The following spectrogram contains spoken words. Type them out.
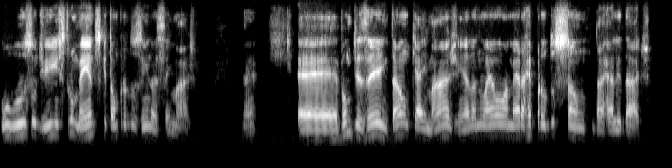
o uso de instrumentos que estão produzindo essa imagem. Né? É, vamos dizer, então, que a imagem ela não é uma mera reprodução da realidade.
